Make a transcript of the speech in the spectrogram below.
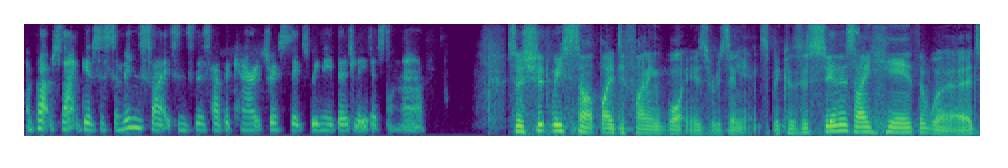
And perhaps that gives us some insights into the type of characteristics we need those leaders to have. So, should we start by defining what is resilience? Because as soon yes. as I hear the word,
